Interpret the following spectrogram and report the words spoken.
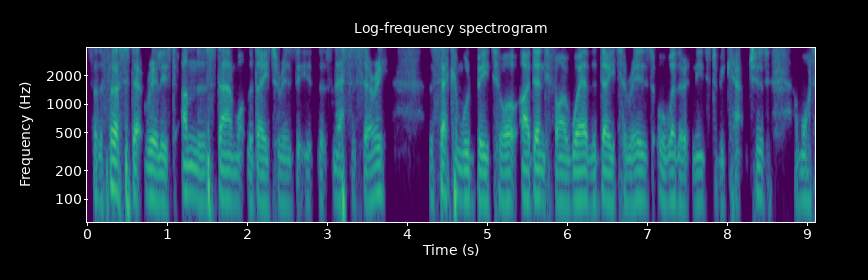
So the first step really is to understand what the data is that, that's necessary. The second would be to identify where the data is or whether it needs to be captured and what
